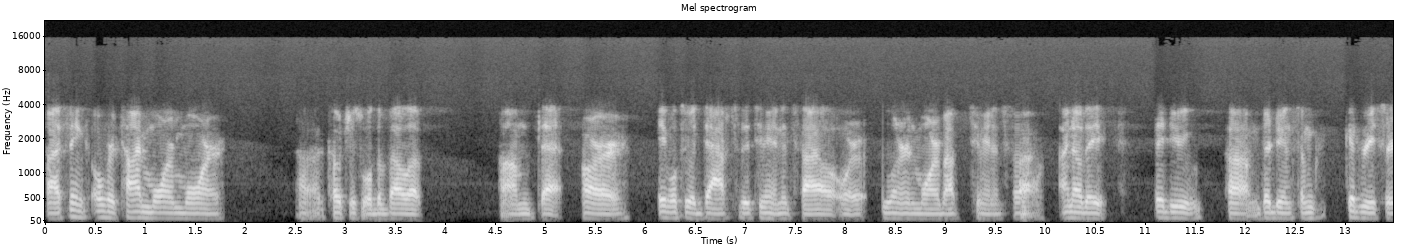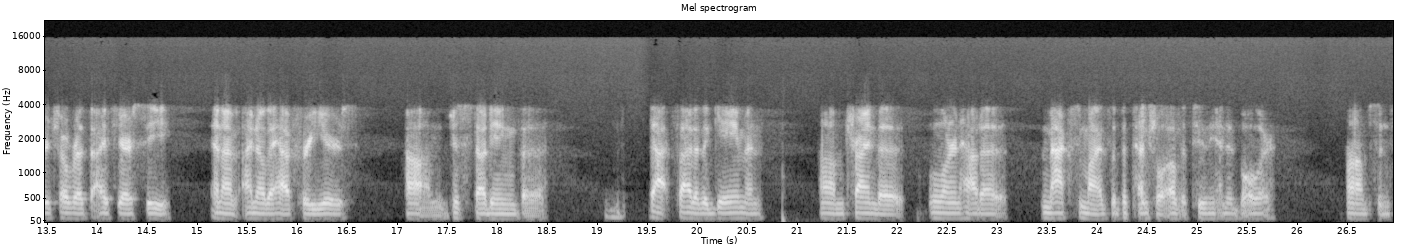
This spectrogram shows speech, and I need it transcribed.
I think over time, more and more uh, coaches will develop um, that are able to adapt to the two-handed style or learn more about the two-handed style. I know they they do um, they're doing some good research over at the ITRC, and I, I know they have for years, um, just studying the that side of the game and um, trying to learn how to maximize the potential of a two-handed bowler um, since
